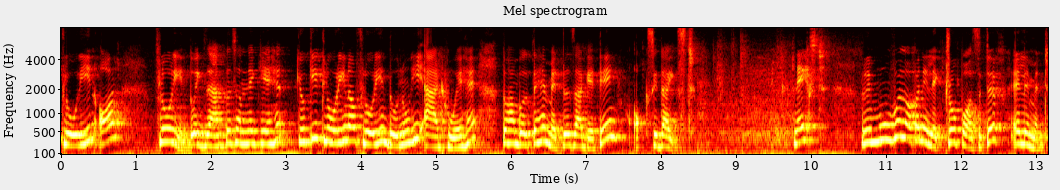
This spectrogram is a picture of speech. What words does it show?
क्लोरीन और फ्लोरीन दो एग्जाम्पल्स हमने किए हैं क्योंकि क्लोरीन और फ्लोरीन दोनों ही ऐड हुए हैं तो हम बोलते हैं metals are getting oxidized next removal of an electropositive element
